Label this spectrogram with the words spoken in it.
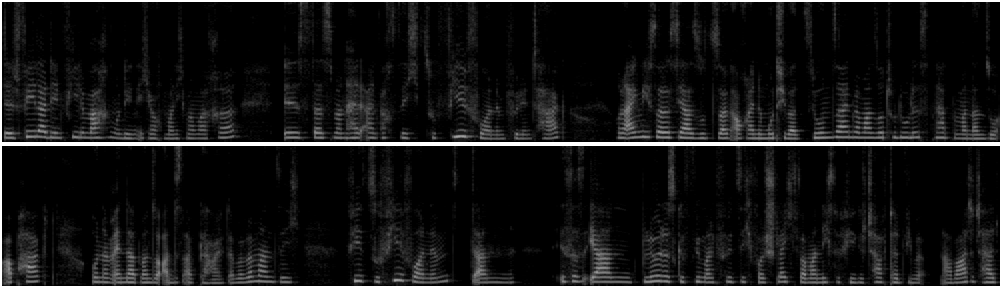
der Fehler, den viele machen und den ich auch manchmal mache, ist, dass man halt einfach sich zu viel vornimmt für den Tag. Und eigentlich soll das ja sozusagen auch eine Motivation sein, wenn man so To-Do-Listen hat, wenn man dann so abhakt und am Ende hat man so alles abgehakt. Aber wenn man sich viel zu viel vornimmt, dann ist das eher ein blödes Gefühl. Man fühlt sich voll schlecht, weil man nicht so viel geschafft hat, wie man erwartet hat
